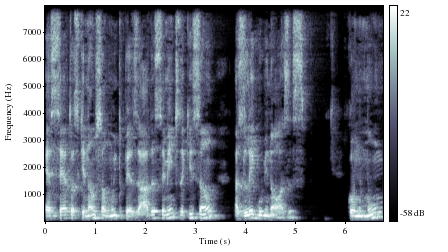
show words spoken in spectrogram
exceto as que não são muito pesadas, sementes aqui são as leguminosas, como mung,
